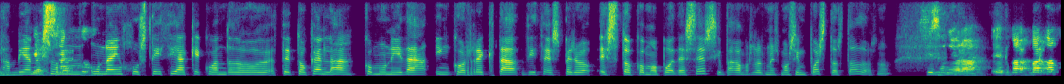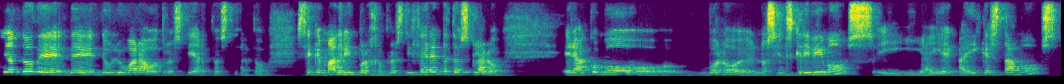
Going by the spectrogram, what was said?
también es una injusticia que cuando te toca en la comunidad incorrecta dices, pero esto cómo puede ser si pagamos los mismos impuestos todos, ¿no? Sí, señora, eh, va, cambiando de, de un lugar a otro, es cierto, es cierto. Sé que en Madrid, por ejemplo, es diferente, entonces, claro, era como, bueno, nos inscribimos y, ahí, ahí, que estamos.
